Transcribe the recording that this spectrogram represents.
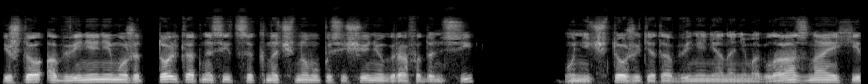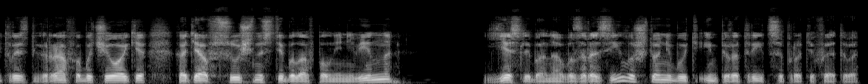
и что обвинение может только относиться к ночному посещению графа Донси, Уничтожить это обвинение она не могла, зная хитрость графа Бачиоки, хотя в сущности была вполне невинна. Если бы она возразила что-нибудь императрице против этого,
